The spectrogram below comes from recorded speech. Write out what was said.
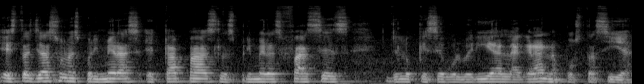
estas ya son las primeras etapas, las primeras fases de lo que se volvería la gran apostasía.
